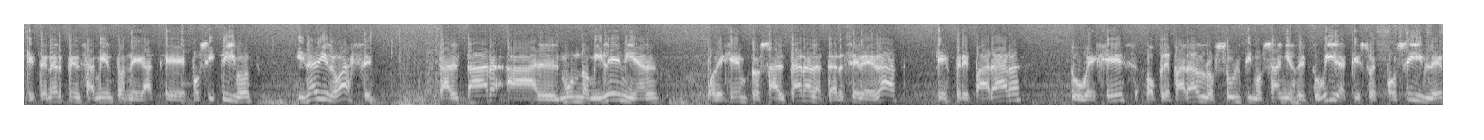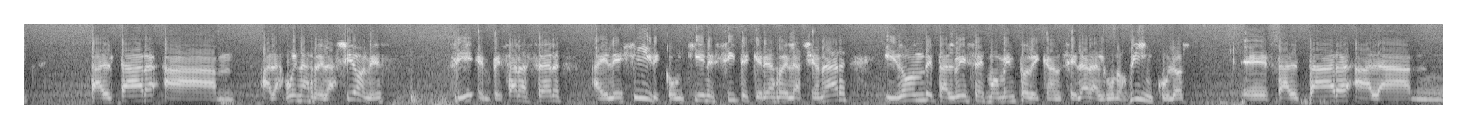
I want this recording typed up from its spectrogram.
que tener pensamientos eh, positivos, y nadie lo hace. Saltar al mundo millennial, por ejemplo, saltar a la tercera edad, que es preparar tu vejez o preparar los últimos años de tu vida, que eso es posible, saltar a, a las buenas relaciones, ¿sí? empezar a hacer, a elegir con quiénes sí te querés relacionar y dónde tal vez es momento de cancelar algunos vínculos, eh, saltar a la... Mm,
